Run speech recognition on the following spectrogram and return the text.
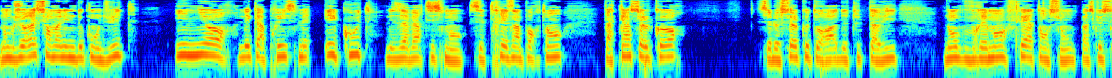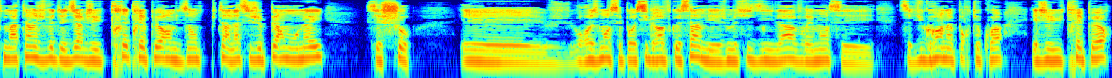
Donc je reste sur ma ligne de conduite, ignore les caprices mais écoute les avertissements, c'est très important. T'as qu'un seul corps, c'est le seul que tu auras de toute ta vie. Donc vraiment fais attention parce que ce matin je vais te dire que j'ai eu très très peur en me disant putain là si je perds mon œil c'est chaud. Et heureusement c'est pas aussi grave que ça mais je me suis dit là vraiment c'est c'est du grand n'importe quoi. Et j'ai eu très peur.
